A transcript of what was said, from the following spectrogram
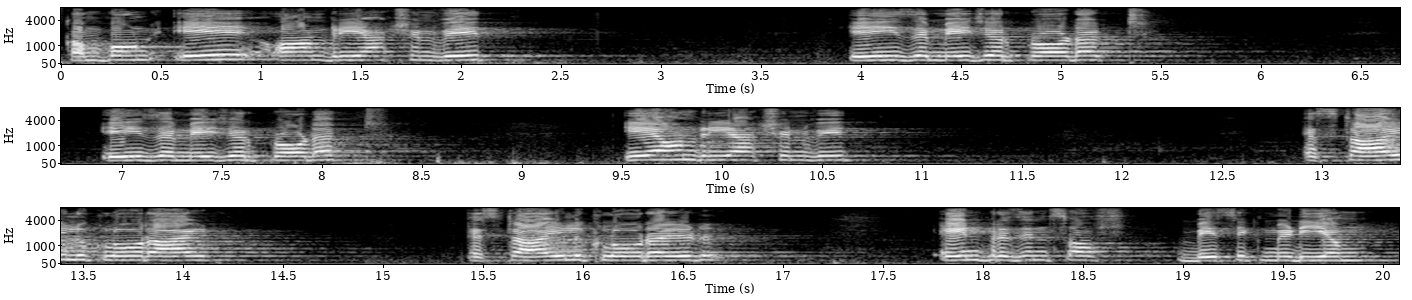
Compound A on reaction with A is a major product A is a major product A on reaction with acyl chloride acyl chloride in presence of basic medium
